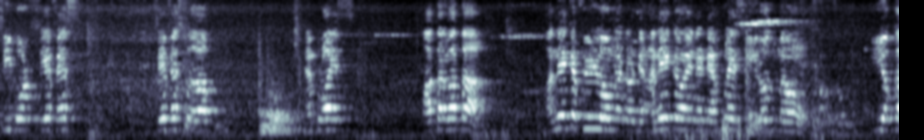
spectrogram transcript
sea board CFS CFS employees ఆ తర్వాత అనేక ఫీల్డ్లో ఉన్నటువంటి అనేకమైన ఎంప్లాయీస్ ఈరోజు మేము ఈ యొక్క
